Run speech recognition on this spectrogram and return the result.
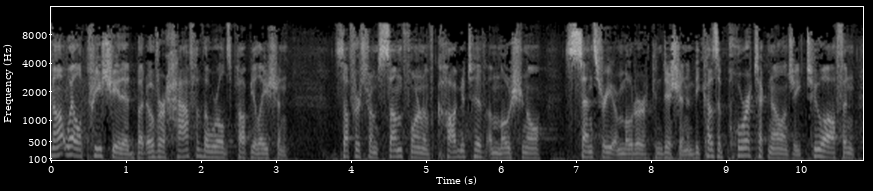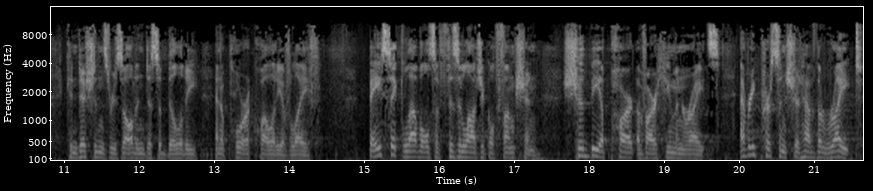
It's not well appreciated, but over half of the world's population suffers from some form of cognitive, emotional, sensory, or motor condition. And because of poor technology, too often conditions result in disability and a poorer quality of life. Basic levels of physiological function should be a part of our human rights. Every person should have the right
